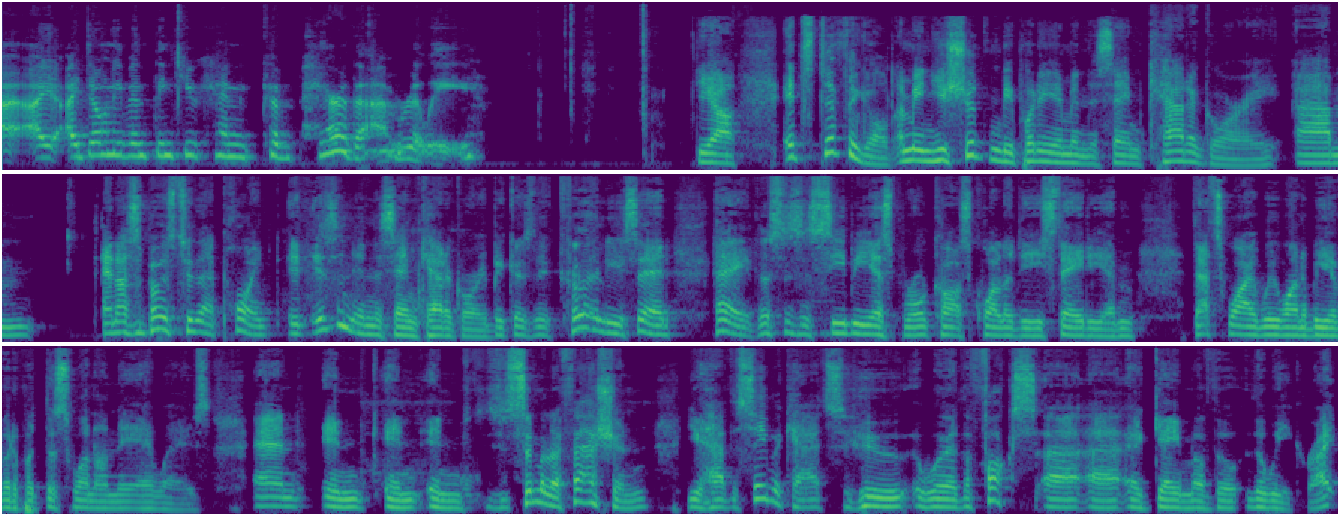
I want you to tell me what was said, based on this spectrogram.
i i don't even think you can compare them really yeah it's difficult i mean you shouldn't be putting them in the same category um and I suppose to that point, it isn't in the same category because they've clearly said, hey, this is a CBS broadcast quality stadium. That's why we want to be able to put this one on the airwaves. And in, in, in similar fashion, you have the Sabercats who were the Fox uh, uh, game of the, the week, right?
